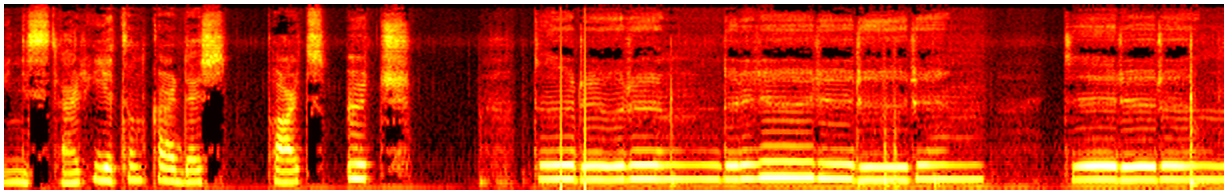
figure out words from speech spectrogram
Feministler Yetim Kardeş Part 3 Dırırın, dırırırırırın, dırırın,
